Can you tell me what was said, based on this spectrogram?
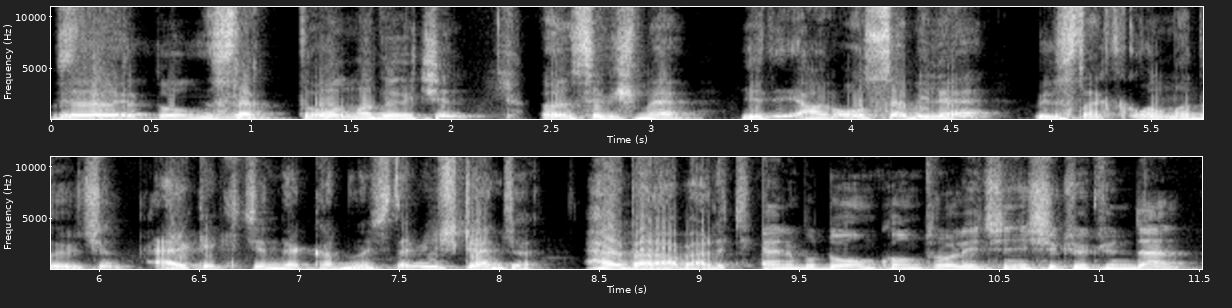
ıslaklık da olmuyor. ıslaklık da olmadığı için ön sevişme yani olsa bile bir ıslaklık olmadığı için erkek için de kadın için de bir işkence. Her beraberlik. Yani bu doğum kontrolü için işi kökünden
